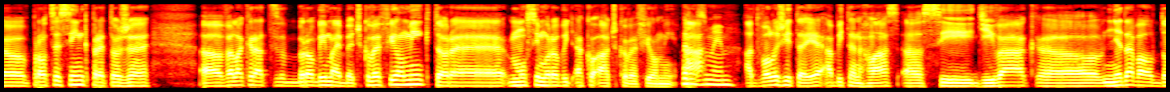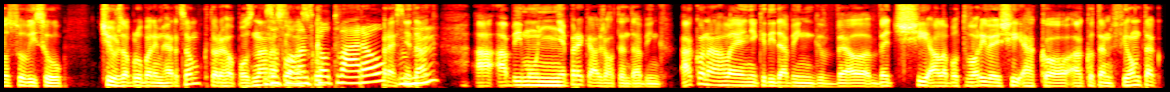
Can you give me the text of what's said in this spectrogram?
uh, procesing, pretože uh, veľakrát robím aj bečkové filmy, ktoré musím urobiť ako Ačkové filmy. Rozumiem. A, a dôležité je, aby ten hlas uh, si divák uh, nedával do súvisu či už s obľúbeným hercom, ktorého pozná So na Slovensku. slovenskou tvárou. Presne Mhm. tak. A aby mu neprekážal ten dubbing. Ako náhle je niekedy dubbing veľ, väčší alebo tvorivejší ako, ako ten film, tak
